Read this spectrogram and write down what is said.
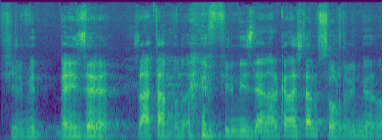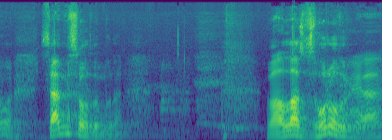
Filmin benzeri. Zaten bunu filmi izleyen arkadaşlar mı sordu bilmiyorum ama sen mi sordun bunu? Vallahi zor olur ya.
